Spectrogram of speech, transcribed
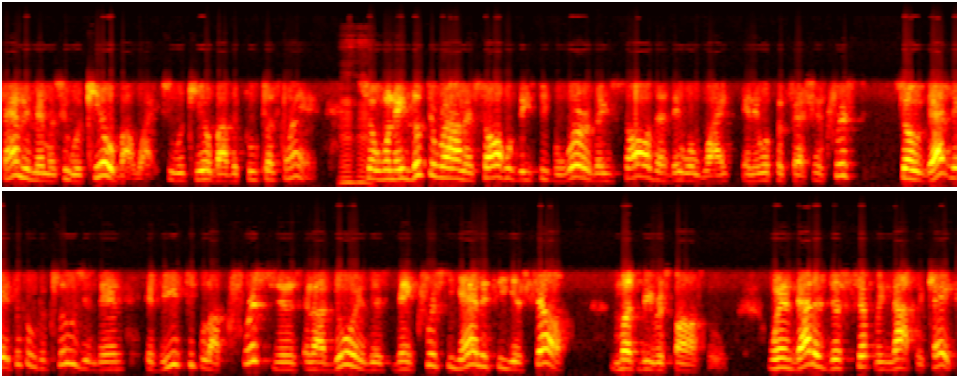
family members who were killed by whites, who were killed by the Ku Klux Klan. Mm-hmm. So when they looked around and saw who these people were, they saw that they were white and they were professing Christians. So that led to some conclusion then, if these people are Christians and are doing this, then Christianity itself must be responsible. When that is just simply not the case.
